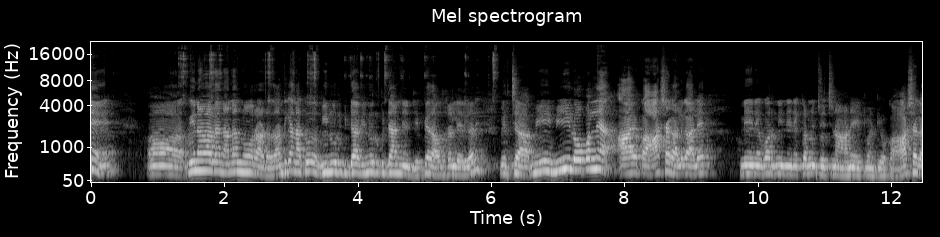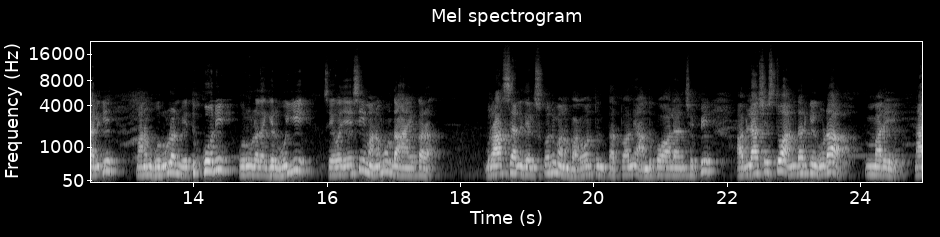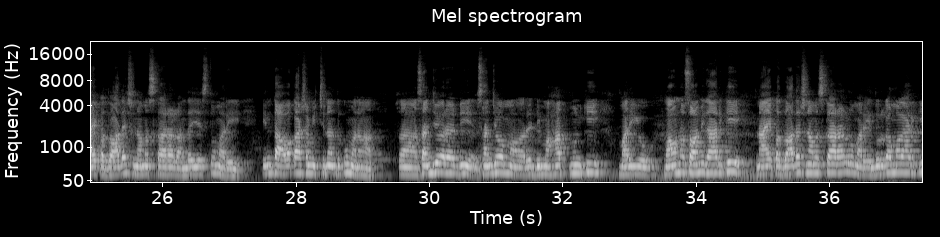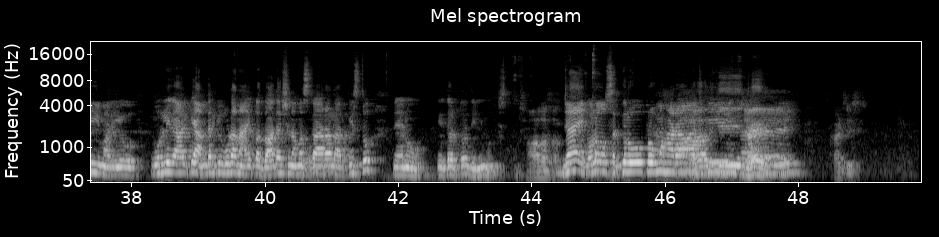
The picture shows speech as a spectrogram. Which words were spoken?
వినాలని అన్న నోరాడదు అందుకే నాకు వినూరు బిడ్డ వినూరు బిడ్డ అని నేను చెప్పేది అవసరం లేదు కానీ మీరు చ మీ మీ లోపలనే ఆ యొక్క ఆశ కలగాలి. నేను ఎవరిని నేను ఎక్కడి నుంచి వచ్చినా అనేటువంటి ఒక ఆశ కలిగి మనం గురువులను వెతుక్కొని గురువుల దగ్గర పోయి సేవ చేసి మనము దాని యొక్క రహస్యాన్ని తెలుసుకొని మనం భగవంతుని తత్వాన్ని అందుకోవాలని చెప్పి అభిలాషిస్తూ అందరికీ కూడా మరి నా యొక్క ద్వాదశి నమస్కారాలు అందజేస్తూ మరి ఇంత అవకాశం ఇచ్చినందుకు మన స- సంజీవ రెడ్డి మహాత్మునికి మరియు మౌన స్వామి గారికి నా యొక్క ద్వాదశి నమస్కారాలు మరి దుర్గమ్మ గారికి మరియు మురళి గారికి అందరికీ కూడా నా యొక్క ద్వాదశి నమస్కారాలు అర్పిస్తూ నేను ఇంతటితో దీన్ని ముగిస్తాను. జై బలో సద్గురు ప్రభు మహారాజ్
